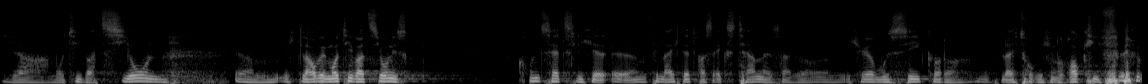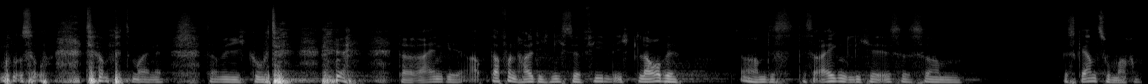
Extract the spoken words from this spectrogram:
Ja, Motivation. Ähm, ich glaube, Motivation ist grundsätzliche, äh, vielleicht etwas Externes. Also ich höre Musik oder vielleicht hocke ich einen Rocky-Film oder so, damit, meine, damit ich gut da reingehe. Davon halte ich nicht sehr viel. Ich glaube, ähm, das, das Eigentliche ist es, ähm, es gern zu machen.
